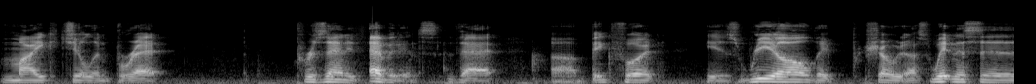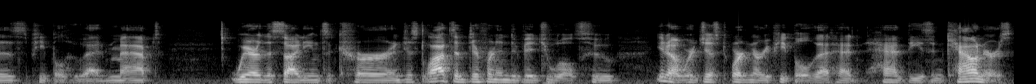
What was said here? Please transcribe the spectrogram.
Mike, Jill, and Brett presented evidence that uh, Bigfoot is real. They showed us witnesses, people who had mapped where the sightings occur, and just lots of different individuals who, you know, were just ordinary people that had had these encounters.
